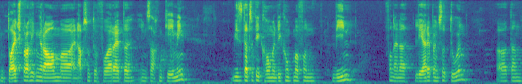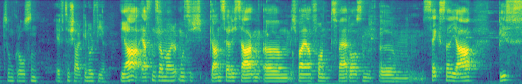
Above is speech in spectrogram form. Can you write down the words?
im deutschsprachigen Raum äh, ein absoluter Vorreiter in Sachen Gaming. Wie ist es dazu gekommen? Wie kommt man von Wien, von einer Lehre beim Saturn, äh, dann zum großen FC Schalke 04? Ja, erstens einmal muss ich ganz ehrlich sagen, ähm, ich war ja von 2006er Jahr bis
